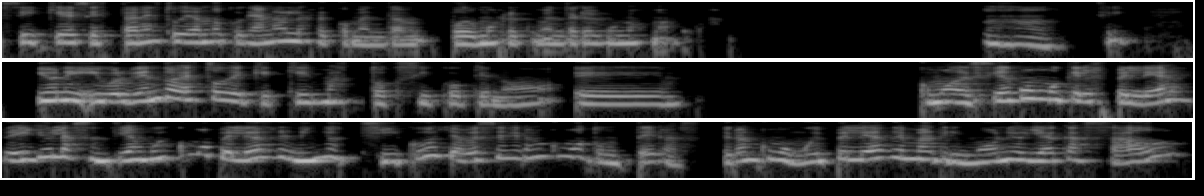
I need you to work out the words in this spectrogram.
Así que si están estudiando coreano, les recomendan, podemos recomendar algunos manhua. Sí. Y, y volviendo a esto de que qué es más tóxico que no, eh, como decía, como que las peleas de ellos las sentía muy como peleas de niños chicos y a veces eran como tonteras, eran como muy peleas de matrimonio ya casado,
